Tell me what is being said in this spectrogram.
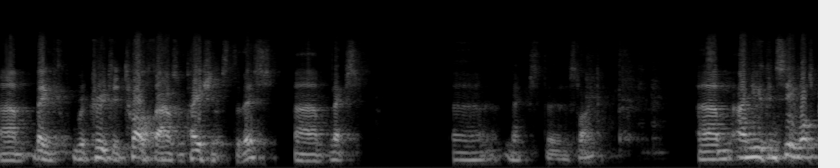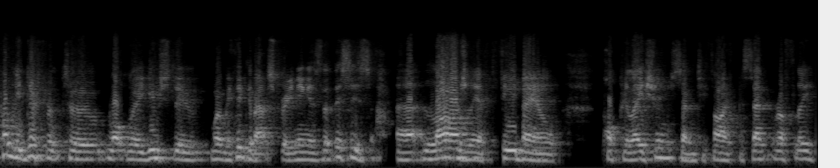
Um, they've recruited 12,000 patients to this. Um, next, uh, next uh, slide. Um, and you can see what's probably different to what we're used to when we think about screening is that this is uh, largely a female population, 75% roughly.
